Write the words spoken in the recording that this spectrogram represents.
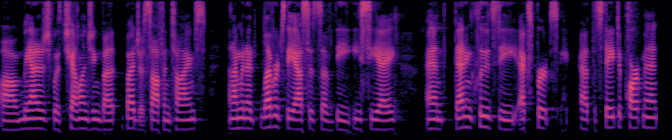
uh, manage with challenging bu- budgets oftentimes, and I'm going to leverage the assets of the ECA, and that includes the experts at the State Department,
